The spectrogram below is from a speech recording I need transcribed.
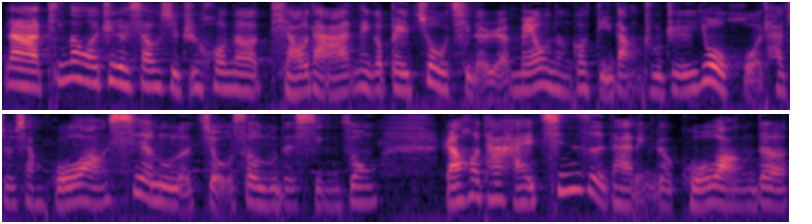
那听到了这个消息之后呢，条达那个被救起的人没有能够抵挡住这个诱惑，他就向国王泄露了九色鹿的行踪，然后他还亲自带领着国王的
